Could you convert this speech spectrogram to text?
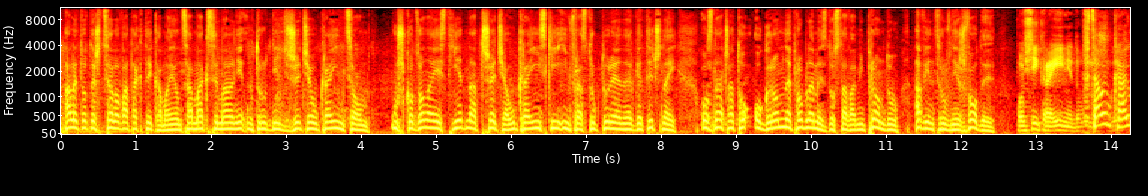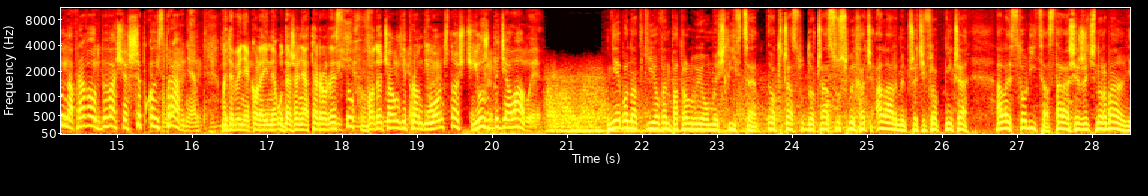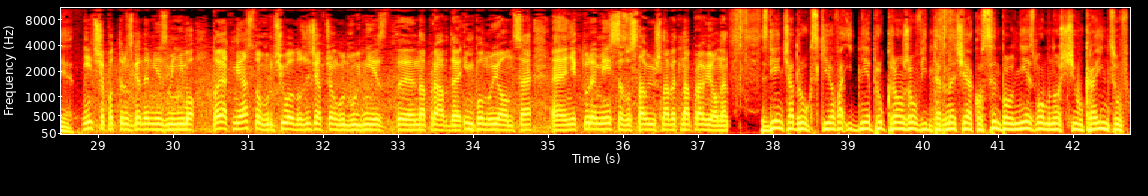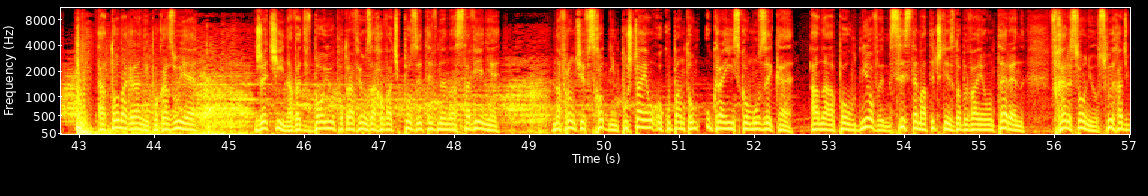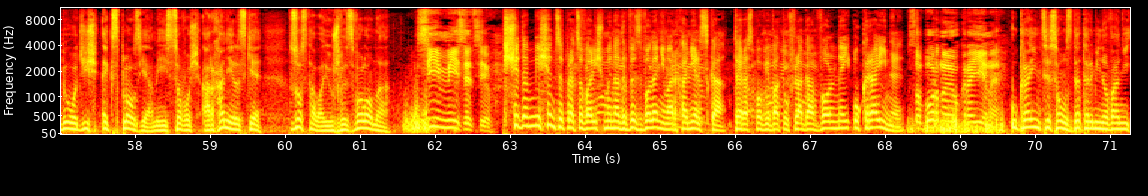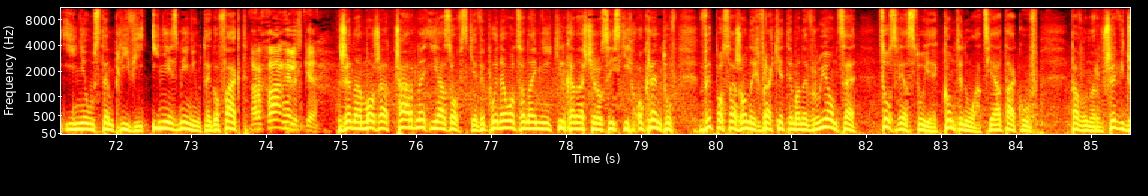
Ale to też celowa taktyka, mająca maksymalnie utrudnić życie Ukraińcom. Uszkodzona jest jedna trzecia ukraińskiej infrastruktury energetycznej. Oznacza to ogromne problemy z dostawami prądu, a więc również wody. W całym kraju naprawa odbywa się szybko i sprawnie. Gdyby nie kolejne uderzenia terrorystów, wodociągi, prąd i łączność już by działały. Niebo nad Kijowem patrolują myśliwce. Od czasu do czasu słychać alarmy przeciwlotnicze, ale stolica stara się żyć normalnie. Nic się pod tym względem nie zmieniło. To, jak miasto wróciło do życia w ciągu dwóch dni, jest e, naprawdę imponujące. E, Niektóre miejsca zostały już nawet naprawione. Zdjęcia dróg z Kijowa i Dniepru krążą w internecie jako symbol niezłomności Ukraińców, a to nagranie pokazuje, że ci nawet w boju potrafią zachować pozytywne nastawienie. Na froncie wschodnim puszczają okupantom ukraińską muzykę, a na południowym systematycznie zdobywają teren. W Chersoniu słychać było dziś eksplozja. Miejscowość Archanielskie została już wyzwolona. Siedem miesięcy pracowaliśmy nad wyzwoleniem Archanielska. Teraz powiewa tu flaga wolnej Ukrainy. Sobornej Ukrainy. Ukraińcy są zdeterminowani i nieustępliwi i nie zmienił tego fakt że na Morza Czarne i Azowskie wypłynęło co najmniej kilkanaście rosyjskich okrętów wyposażonych w rakiety manewrujące, co zwiastuje kontynuację ataków. Paweł Naruszewicz,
